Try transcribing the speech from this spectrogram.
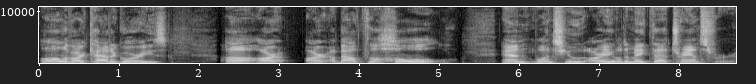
All of our categories uh, are are about the whole. And once you are able to make that transfer,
